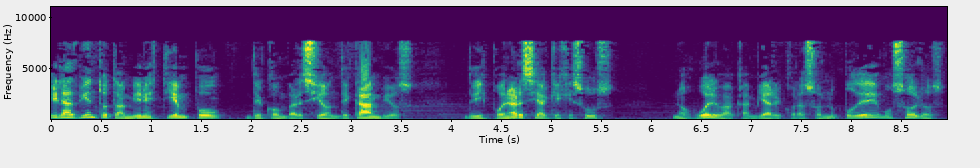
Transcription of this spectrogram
El adviento también es tiempo de conversión, de cambios, de disponerse a que Jesús nos vuelva a cambiar el corazón. No podemos solos,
